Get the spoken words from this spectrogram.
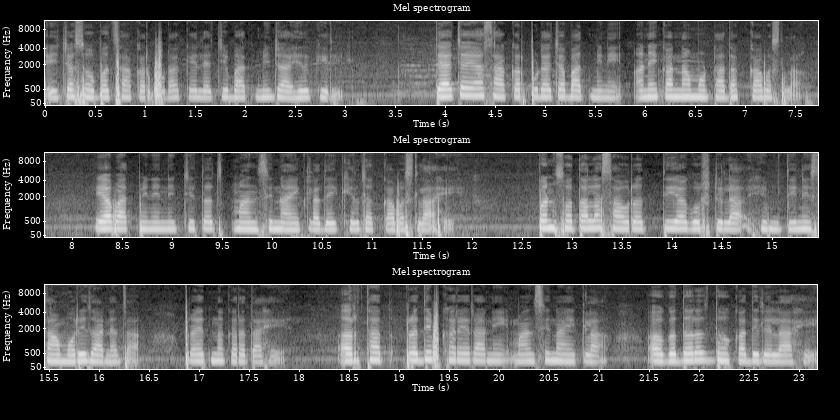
याच्यासोबत साखरपुडा केल्याची बातमी जाहीर केली. त्याच्या या साखरपुड्याच्या बातमीने अनेकांना मोठा धक्का बसला. या बातमीने निश्चितच मानसी नाईकला देखील धक्का बसला आहे. पण स्वतःला सावरत ती या गोष्टीला हिमतीने सामोरी जाण्याचा प्रयत्न करत आहे. अर्थात प्रदीप खरेराने मानसी नाईकला अगोदरच धोका दिलेला आहे.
